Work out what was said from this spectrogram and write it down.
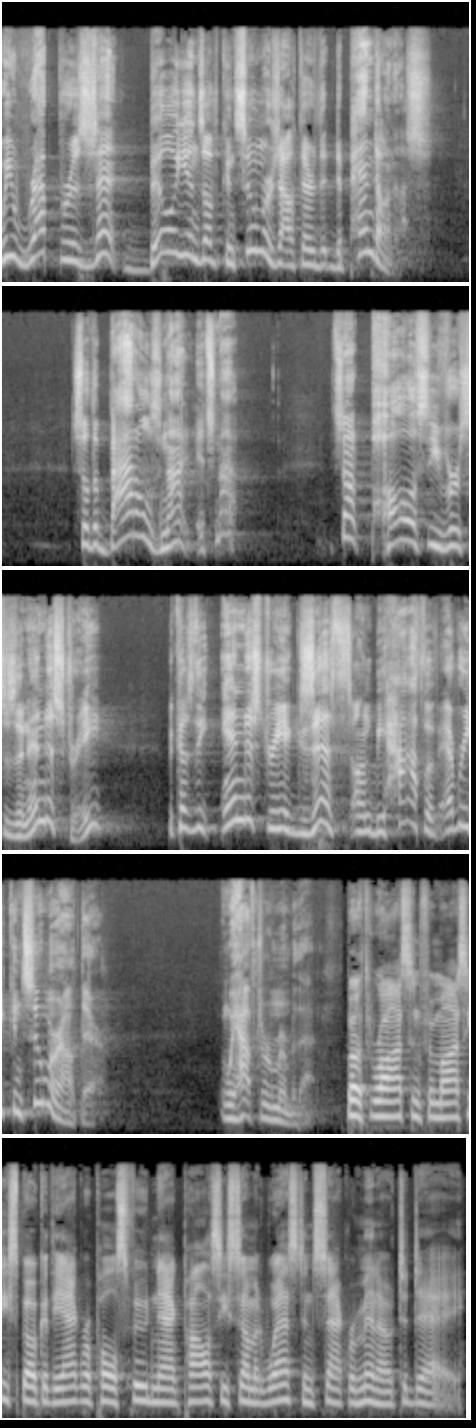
We represent billions of consumers out there that depend on us. So the battle's not, it's not, it's not policy versus an industry, because the industry exists on behalf of every consumer out there. And we have to remember that. Both Ross and Fumasi spoke at the AgriPulse Food and Ag Policy Summit West in Sacramento today.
